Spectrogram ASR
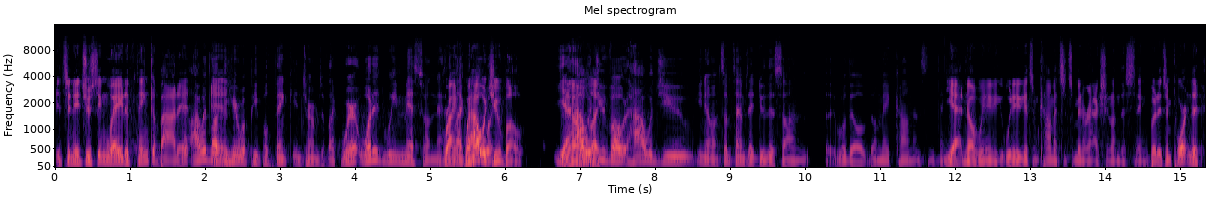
it's an interesting way to think about it. I would love to hear what people think in terms of like where what did we miss on that? Right. Like well, how would you vote? Yeah, You know, how would like- you vote? How would you, you know, and sometimes they do this on uh, well they'll they'll make comments and things. Yeah, like no, we need to we need to get some comments and some interaction on this thing. But it's important to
